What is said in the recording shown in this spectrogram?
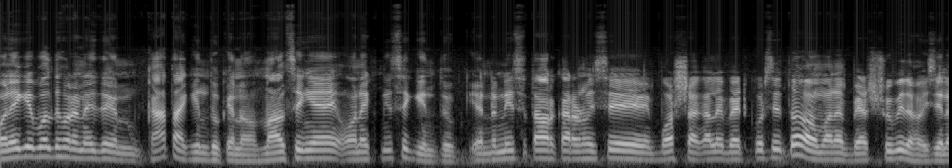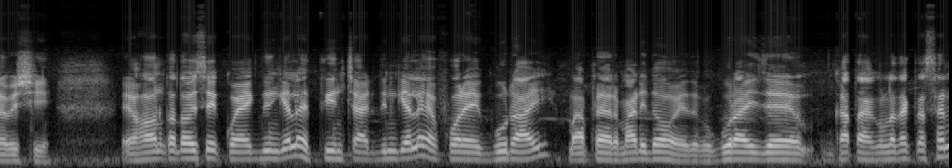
অনেকে বলতে পারেন, এই দেখেন গাতা কিন্তু কেন? মালচিংয়ে অনেক নিচে কিন্তু। এটা নিচে তাওয়ার কারণ হয়েছে বর্ষাকালে ব্যাট করছি তো মানে ব্যাট সুবিধা হয়েছে না বেশি। এখন কথা হয়েছে কয়েকদিন গেলে, তিন, চার দিন গেলে, পরে গুড়াই, আপনার মাটি দেওয়া হয়ে যাবে। গুড়াই যে গাতাগুলো দেখতেছেন,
